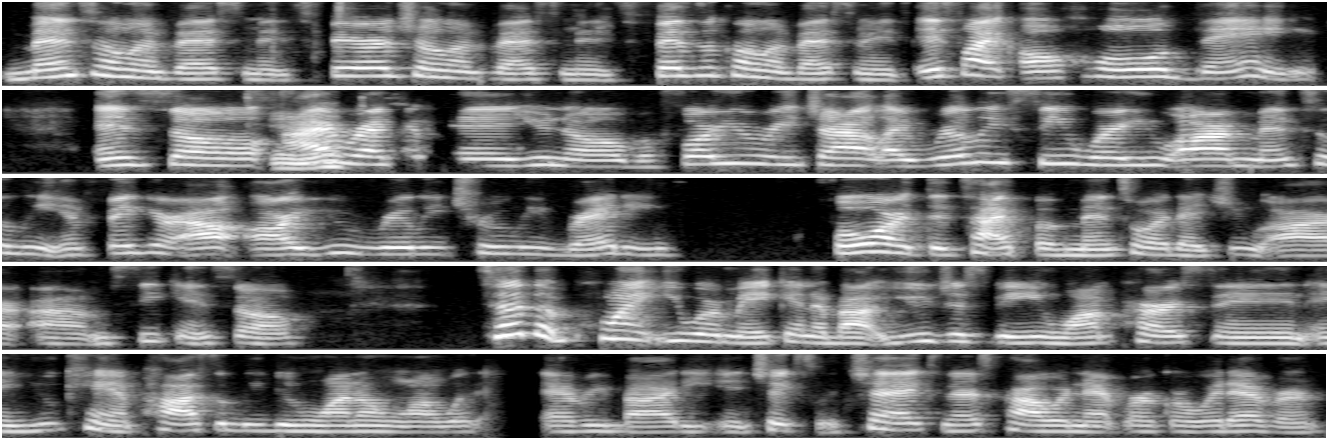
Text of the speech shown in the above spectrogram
mental investments, spiritual investments, physical investments. It's like a whole thing. And so yeah. I recommend, you know, before you reach out, like really see where you are mentally and figure out are you really truly ready for the type of mentor that you are um, seeking. So to the point you were making about you just being one person and you can't possibly do one-on-one with everybody in chicks with checks nurse power network or whatever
